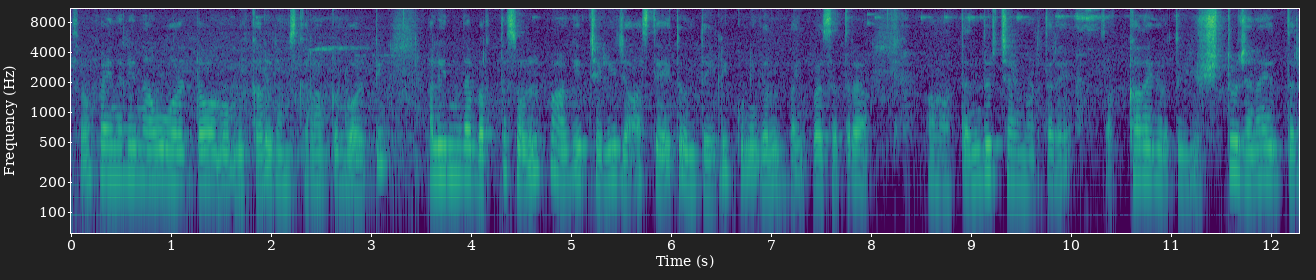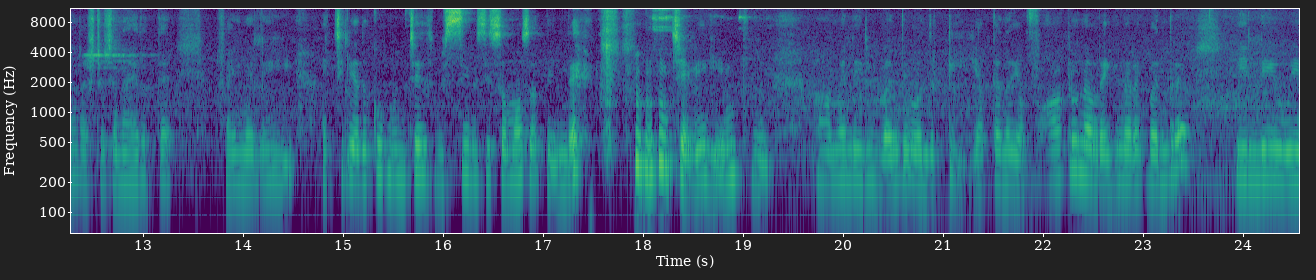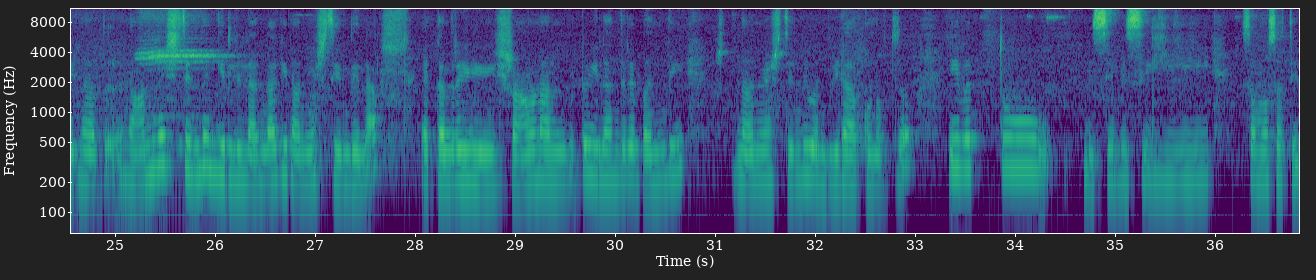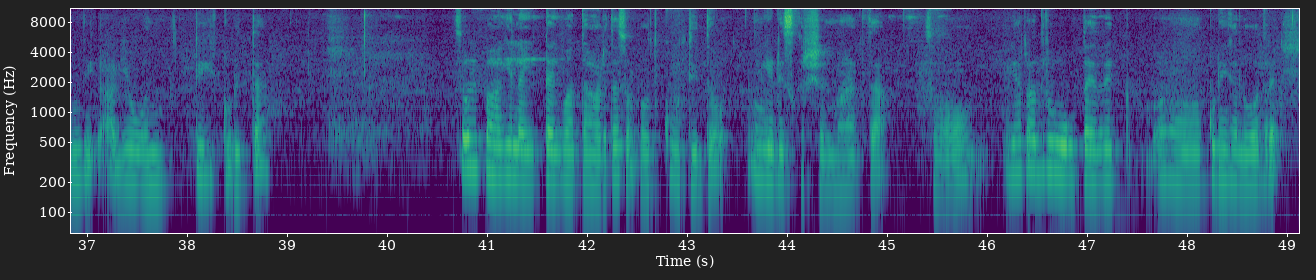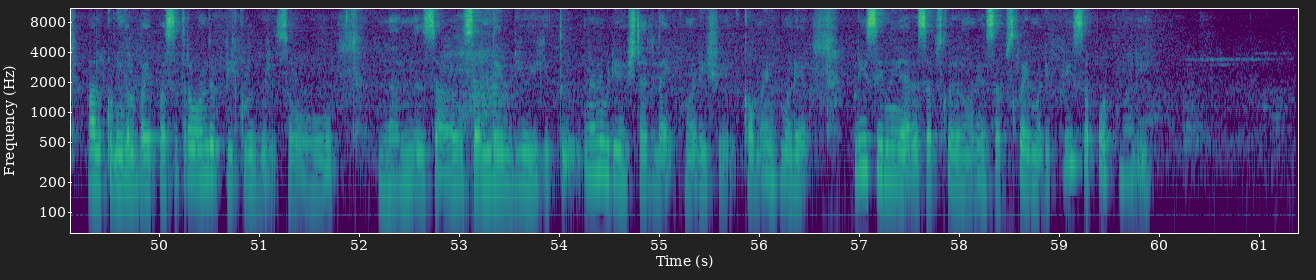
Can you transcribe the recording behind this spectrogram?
ಸೊ ಫೈನಲಿ ನಾವು ಹೊರಟು, ಮಮ್ಮಿ ಕಾಲಿಗೆ ನಮಸ್ಕಾರ ಹಾಕ್ಕೊಂಡು ಹೊರಟಿ, ಅಲ್ಲಿಂದ ಬರ್ತಾ ಸ್ವಲ್ಪ ಆಗಿ ಚಳಿ ಜಾಸ್ತಿ ಆಯಿತು ಅಂತೇಳಿ ಕುಣಿಗಲ್ ಬೈಪಾಸ್ ಹತ್ರ ತಂದೂರು ಚಾಯ್ ಮಾಡ್ತಾರೆ. ಸಕ್ಕತ್ತಾಗಿರುತ್ತೆ. ಎಷ್ಟು ಜನ ಇರ್ತಾರೆ ಅಂದ್ರೆ ಅಷ್ಟು ಜನ ಇರುತ್ತೆ. ಫೈನಲಿ ಆ್ಯಕ್ಚುಲಿ ಅದಕ್ಕೂ ಮುಂಚೆ ಬಿಸಿ ಬಿಸಿ ಸಮೋಸ ತಿಂದೆ. ಚಳಿಗೆ ಏನು ಆಮೇಲೆ ಇಲ್ಲಿ ಬಂದು ಒಂದು ಟೀ. ಯಾಕಂದರೆ ಯಾವಾಗಲೂ ನಾವು ರೆಗ್ಯುಲರಾಗಿ ಬಂದರೆ ಇಲ್ಲಿ ಏನಾದ್ರು ನಾನ್ ವೆಜ್ ತಿಂದಂಗೆ ಇರಲಿಲ್ಲ. ಹಂಗಾಗಿ ನಾನ್ ವೆಜ್ ತಿಂದಿಲ್ಲ. ಯಾಕಂದರೆ ಈ ಶ್ರಾವಣ ಅಂದ್ಬಿಟ್ಟು ಇಲ್ಲಾಂದರೆ ಬಂದು ನಾನ್ ವೆಜ್ ತಿಂದು ಒಂದು ಬೀಡ ಹಾಕ್ಕೊಂಡು ಹೋಗ್ತದೆ. ಇವತ್ತು ಬಿಸಿ ಬಿಸಿ ಸಮೋಸ ತಿಂದು ಹಾಗೆ ಒಂದು ಟೀ ಕುಡಿತಾ ಸ್ವಲ್ಪ ಹಾಗೆ ಲೈಟಾಗಿ ಮಾತಾಡ್ತಾ ಸ್ವಲ್ಪ ಹೊತ್ತು ಕೂತಿದ್ದು, ಹಿಂಗೆ ಡಿಸ್ಕಷನ್ ಮಾಡ್ತಾ. ಸೊ ಯಾರಾದರೂ ಹೋಗ್ತಾ ಇದ್ದರೆ ಕುಣಿಗಲ್ ಹೋದರೆ, ಅಲ್ಲಿ ಕುಣಿಗಲ್ ಬೈಪಾಸ್ ಹತ್ರ ಒಂದು ಟೀ ಕುಡಿದ್ಬಿಡಿ. ಸೊ ನಂದು ಸಂಡೇ ವಿಡಿಯೋ ಹೀಗಿತ್ತು. ನನ್ನ ವಿಡಿಯೋ ಇಷ್ಟ ಲೈಕ್ ಮಾಡಿ ಶೇರ್ ಕಾಮೆಂಟ್ ಮಾಡಿ. ಪ್ಲೀಸ್ ಇನ್ನೂ ಯಾರು ಸಬ್ಸ್ಕ್ರೈಬ್ ಮಾಡಿ ಸಬ್ಸ್ಕ್ರೈಬ್ ಮಾಡಿ. ಪ್ಲೀಸ್ ಸಪೋರ್ಟ್ ಮಾಡಿ.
